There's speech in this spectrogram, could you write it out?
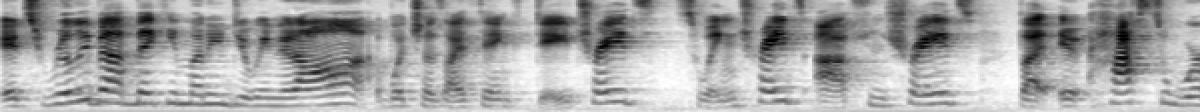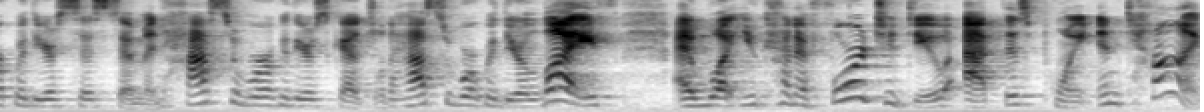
It's really about making money doing it all, which is, I think, day trades, swing trades, option trades, but it has to work with your system. It has to work with your schedule. It has to work with your life and what you can afford to do at this point in time.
